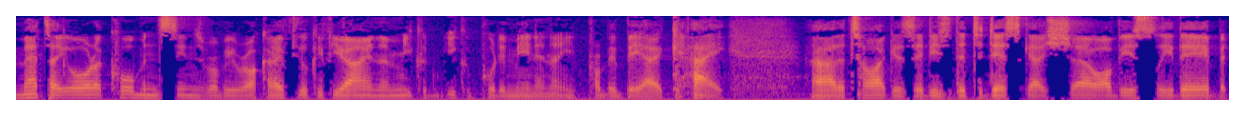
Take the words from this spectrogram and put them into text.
Mateora, Korbin Sims, Robbie Rochow. If you look, if you own them, you could you could put him in, and you'd probably be okay. Uh, the Tigers, it is the Tedesco show, obviously there, but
